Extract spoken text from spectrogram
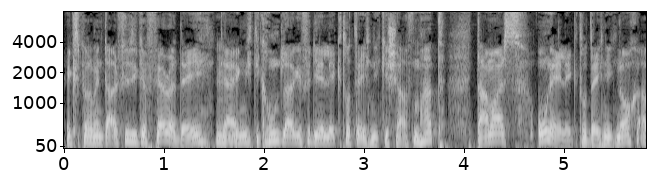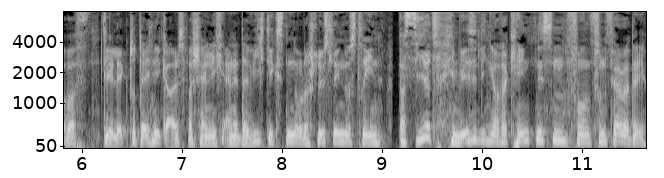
Experimentalphysiker Faraday, der mhm. eigentlich die Grundlage für die Elektrotechnik geschaffen hat. Damals ohne Elektrotechnik noch, aber die Elektrotechnik als wahrscheinlich eine der wichtigsten oder Schlüsselindustrien basiert im Wesentlichen auf Erkenntnissen von, von Faraday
